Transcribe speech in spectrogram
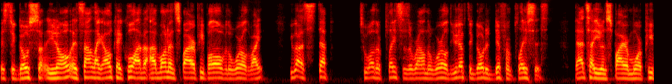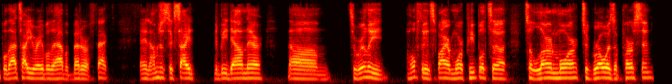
Is to go, so, you know, it's not like okay, cool. I, I want to inspire people all over the world, right? You got to step to other places around the world. You have to go to different places. That's how you inspire more people. That's how you're able to have a better effect. And I'm just excited to be down there um, to really hopefully inspire more people to to learn more, to grow as a person,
